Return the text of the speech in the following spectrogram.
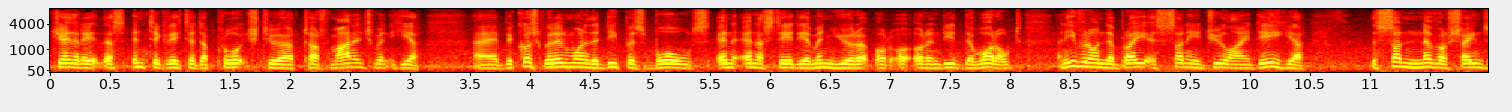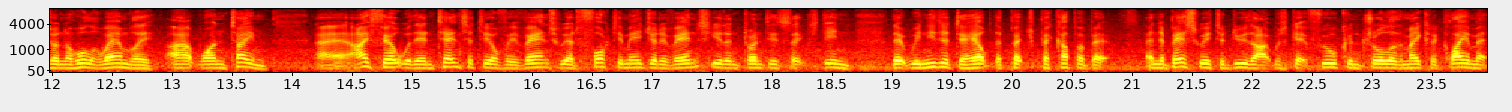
generate this integrated approach to our turf management here. Uh, because we're in one of the deepest bowls in, in a stadium in Europe or, or, or indeed the world, and even on the brightest sunny July day here, the sun never shines on the whole of Wembley at one time. Uh, I felt with the intensity of events, we had 40 major events here in 2016, that we needed to help the pitch pick up a bit. And the best way to do that was get full control of the microclimate,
